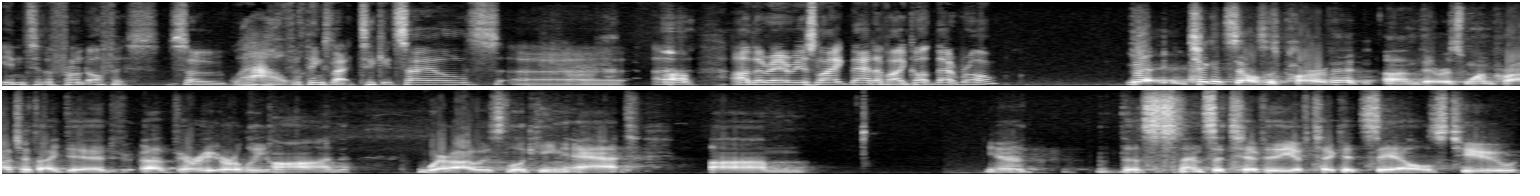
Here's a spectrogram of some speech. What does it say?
into the front office. So Wow. for things like ticket sales, uh, uh, other areas like that. Have I got that wrong? Yeah, ticket sales is part of it. Um, there was one project I did uh, very early on where I was looking at, um, you know, the sensitivity of ticket sales to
